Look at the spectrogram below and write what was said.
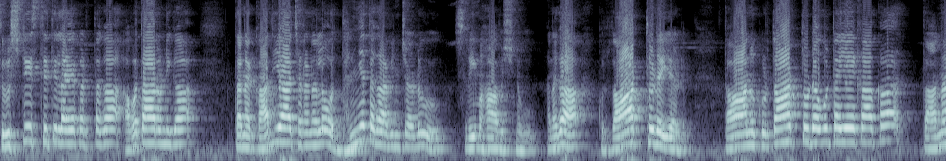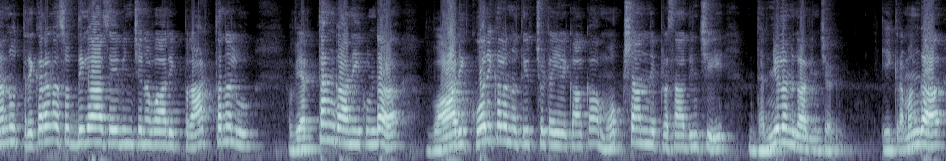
సృష్టి స్థితి లయకర్తగా అవతారునిగా తన కార్యాచరణలో ధన్యత గావించాడు శ్రీ మహావిష్ణువు. అనగా కృతార్థుడయ్యాడు. తాను కృతార్థుడవుటయే కాక తనను త్రికరణ శుద్ధిగా సేవించిన వారి ప్రార్థనలు వ్యర్థం కానీయకుండా వారి కోరికలను తీర్చుటయే కాక మోక్షాన్ని ప్రసాదించి ధన్యులను గావించాడు. ఈ క్రమంగా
